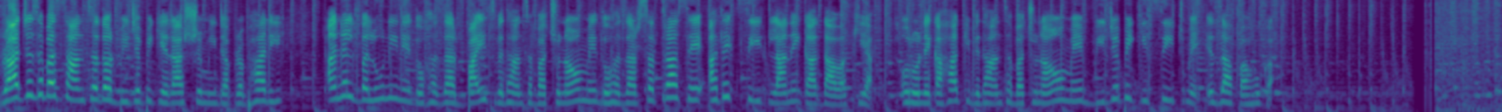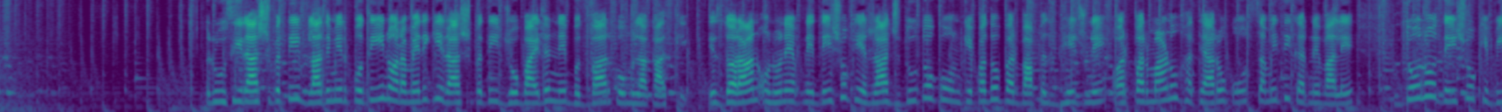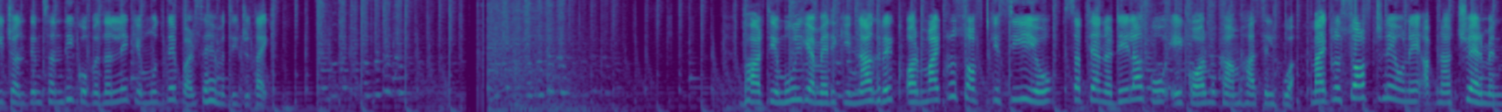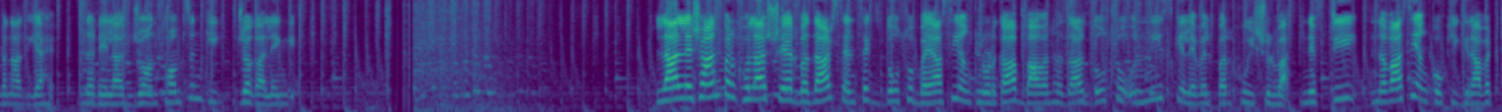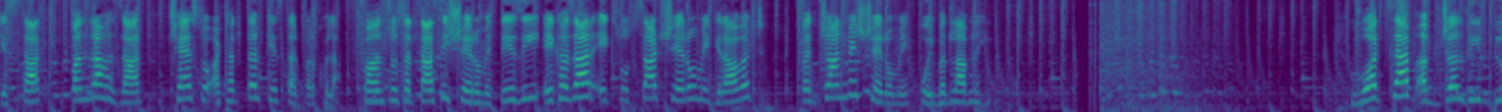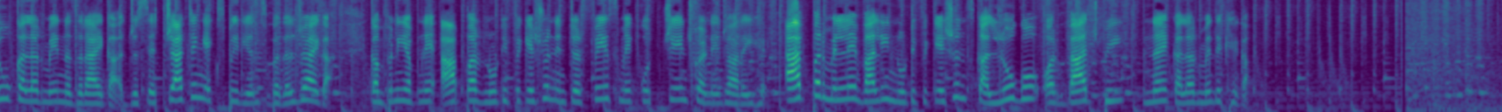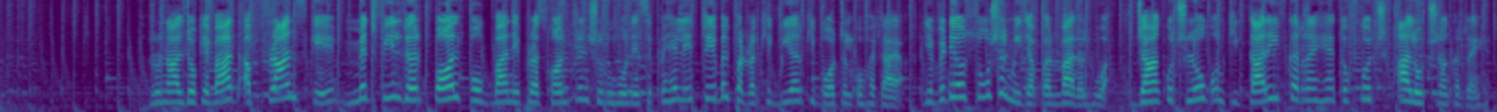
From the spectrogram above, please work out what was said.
राज्यसभा सांसद और बीजेपी के राष्ट्रीय मीडिया प्रभारी अनिल बलूनी ने 2022 विधानसभा चुनाव में 2017 से अधिक सीट लाने का दावा किया। उन्होंने कहा कि विधानसभा चुनाव में बीजेपी की सीट में इजाफा होगा। रूसी राष्ट्रपति व्लादिमीर पुतिन और अमेरिकी राष्ट्रपति जो बाइडेन ने बुधवार को मुलाकात की। इस दौरान उन्होंने अपने देशों के राजदूतों को उनके पदों पर वापस भेजने और परमाणु हथियारों को समिति करने वाले दोनों देशों के बीच अंतिम संधि को बदलने के मुद्दे पर सहमति जताई। भारतीय मूल के अमेरिकी नागरिक और माइक्रोसॉफ्ट के सीईओ सत्या नडेला को एक और मुकाम हासिल हुआ। माइक्रोसॉफ्ट ने उन्हें अपना चेयरमैन बना दिया है। नडेला जॉन थॉम्सन की जगह लेंगे। लाल निशान पर खुला शेयर बाज़ार सेंसेक्स दो सौ बयासी अंक लुढ़का, बावन के लेवल पर हुई शुरुआत। निफ्टी नवासी अंकों की गिरावट के साथ पंद्रह हज़ार छह सौ अठहत्तर के स्तर पर खुला। पाँच सौ सत्तासी शेयरों में तेज़ी, एक हज़ार एक सौ साठ शेयरों में गिरावट, पंचानवे शेयरों में कोई बदलाव नहीं। व्हाट्सएप अब जल्द ही ब्लू कलर में नज़र आएगा, जिससे चैटिंग एक्सपीरियंस बदल जाएगा। कंपनी अपने ऐप पर नोटिफिकेशन इंटरफेस में कुछ चेंज करने जा रही है। ऐप पर मिलने वाली नोटिफिकेशंस का लोगो और बैच भी नए कलर में दिखेगा। रोनाल्डो के बाद अब फ्रांस के मिडफील्डर पॉल पोगबा ने प्रेस कॉन्फ्रेंस शुरू होने से पहले टेबल पर रखी बियर की बोतल को हटाया। ये वीडियो सोशल मीडिया पर वायरल हुआ, जहाँ कुछ लोग उनकी तारीफ़ कर रहे हैं तो कुछ आलोचना कर रहे हैं।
